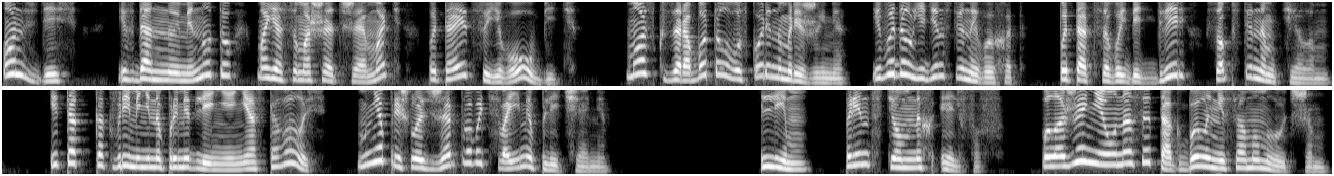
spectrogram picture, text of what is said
Он здесь. И в данную минуту моя сумасшедшая мать пытается его убить. Мозг заработал в ускоренном режиме и выдал единственный выход – пытаться выбить дверь собственным телом. И так как времени на промедление не оставалось, мне пришлось жертвовать своими плечами. Лим, принц темных эльфов. Положение у нас и так было не самым лучшим.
